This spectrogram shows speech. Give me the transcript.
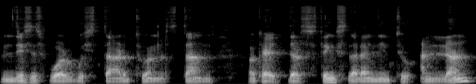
And this is where we start to understand okay there's things that i need to unlearn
